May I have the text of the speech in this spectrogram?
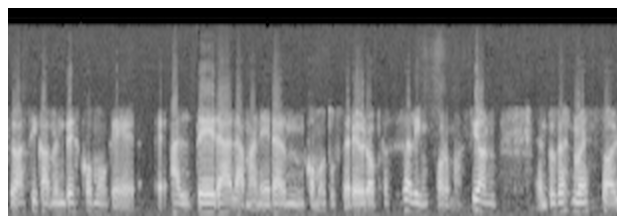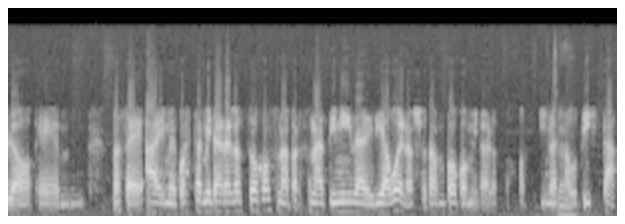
que básicamente es como que eh, altera la manera en cómo tu cerebro procesa la información. Entonces no es solo, eh, no sé, ay, me cuesta mirar a los ojos, una persona tímida diría, bueno, yo tampoco miro a los ojos y no es autista,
